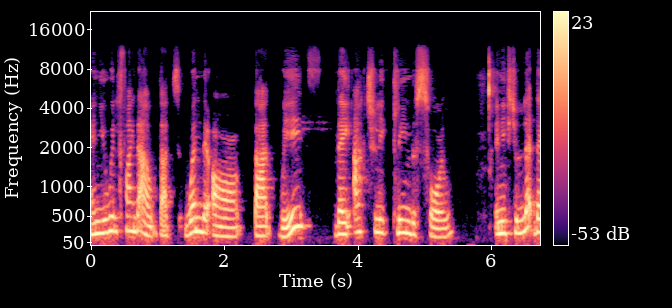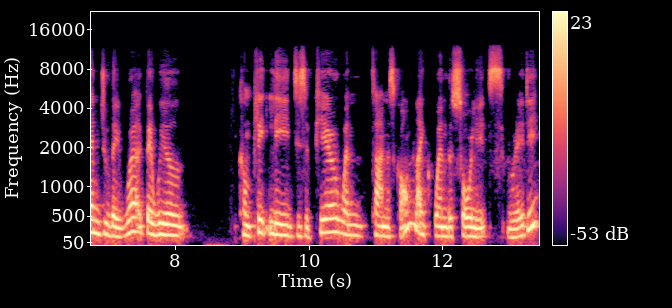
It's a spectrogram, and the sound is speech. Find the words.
And you will find out that when there are bad weeds, they actually clean the soil. And if you let them do their work, they will completely disappear when time has come, like when the soil is ready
